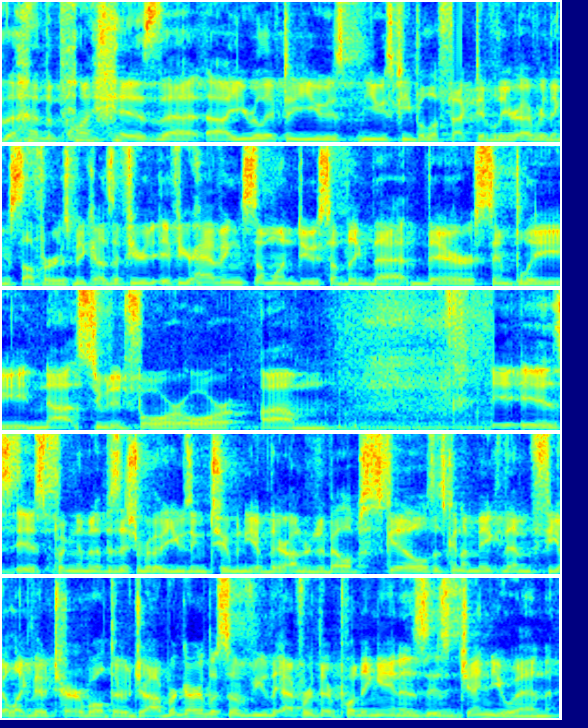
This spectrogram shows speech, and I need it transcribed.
the, the point is that uh, you really have to use use people effectively or everything suffers because if you're if you're having someone do something that they're simply not suited for or um, is is putting them in a position where they're using too many of their underdeveloped skills, it's going to make them feel like they're terrible at their job, regardless of the effort they're putting in is is genuine.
